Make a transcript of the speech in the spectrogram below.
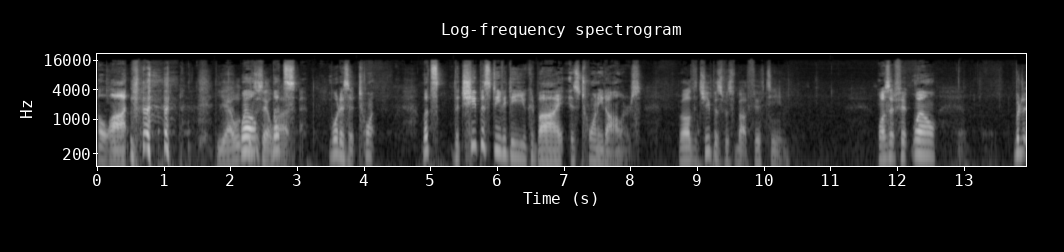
A lot. Yeah, we'll, Well, we'll just say a let's. lot. What is it? Tw- let's. The cheapest DVD you could buy is twenty dollars. Well, the cheapest was about fifteen. Was it? Fit? Well, But uh,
